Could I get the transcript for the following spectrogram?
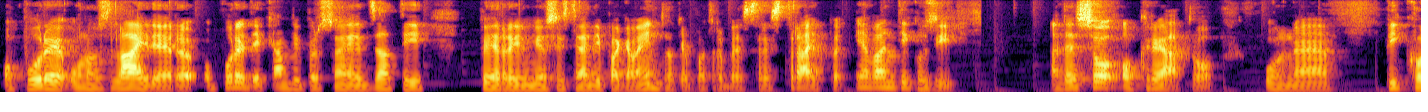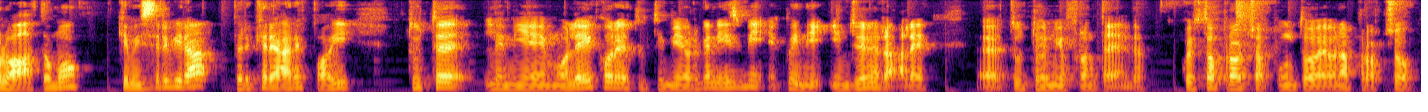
oppure uno slider, oppure dei campi personalizzati per il mio sistema di pagamento che potrebbe essere Stripe e avanti così. Adesso ho creato un eh, piccolo atomo che mi servirà per creare poi tutte le mie molecole, tutti i miei organismi e quindi in generale eh, tutto il mio front-end. Questo approccio appunto è un approccio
